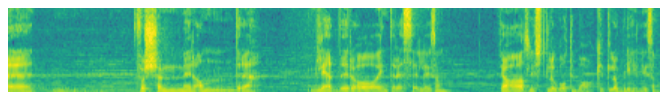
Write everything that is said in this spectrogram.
eh, forsømmer andre gleder og interesser, liksom. For jeg har hatt lyst til å gå tilbake til å bli liksom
